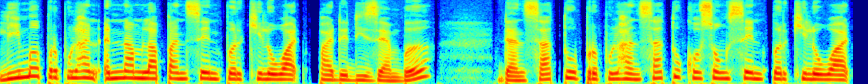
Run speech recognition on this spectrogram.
5.68 sen per kilowatt pada Disember dan 1.10 sen per kilowatt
